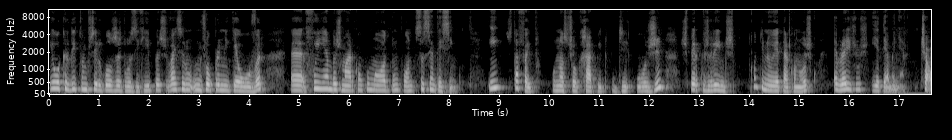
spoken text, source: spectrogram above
eu acredito que vamos ter gols das duas equipas. Vai ser um, um jogo para mim que é over. Uh, fui em ambas marcam com uma odd de 1.65. E está feito o nosso jogo rápido de hoje. Espero que os gringos continuem a estar connosco. Abreijos e até amanhã. Tchau!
